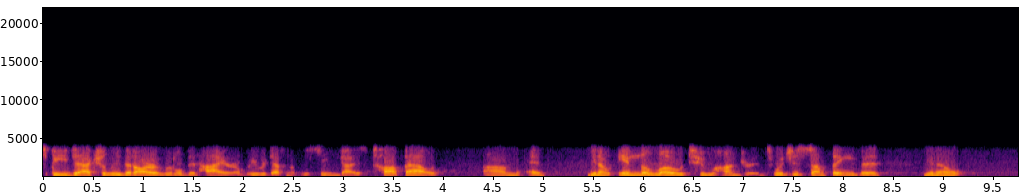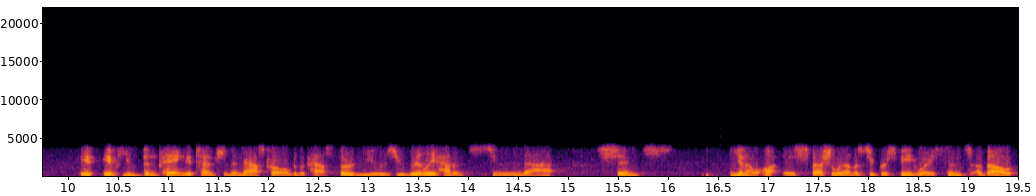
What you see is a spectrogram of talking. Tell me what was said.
speeds actually that are a little bit higher. We were definitely seeing guys top out um, at you know in the low 200s, which is something that you know if you've been paying attention to NASCAR over the past 30 years, you really haven't seen that since, you know, uh, especially on the super speedway since about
